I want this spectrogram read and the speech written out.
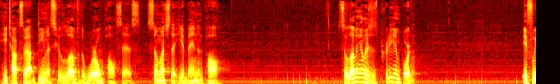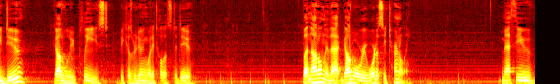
he talks about Demas, who loved the world, Paul says, so much that he abandoned Paul. So, loving others is pretty important. If we do, God will be pleased because we're doing what He told us to do. But not only that, God will reward us eternally. Matthew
